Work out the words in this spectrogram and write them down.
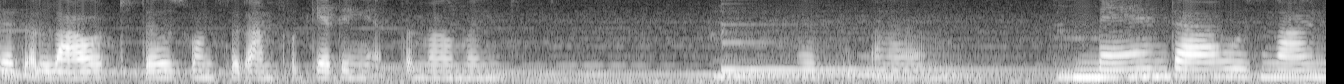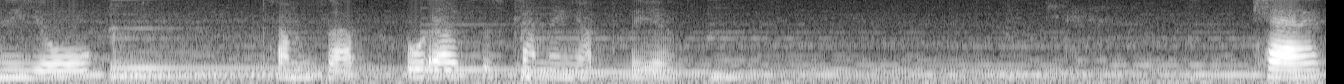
can say aloud, those ones that I'm forgetting at the moment. Um, Manda, who's now in New York, comes up. Who else is coming up for you? Kath.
